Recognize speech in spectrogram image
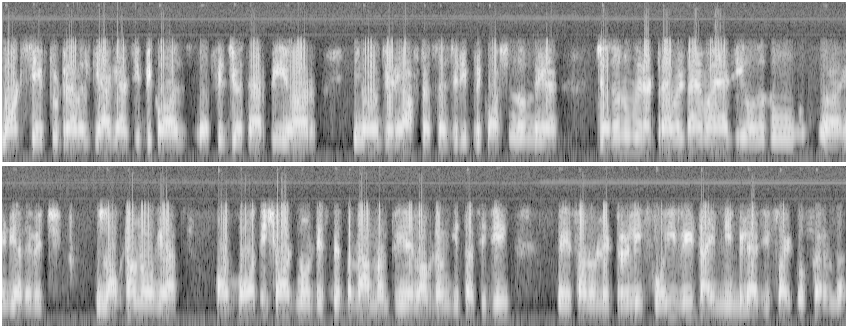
ਨਾਟ ਸੇਫ ਟੂ ਟਰੈਵਲ ਕਿਹਾ ਗਿਆ ਸੀ because physiotherapy or you know ਜਿਹੜੇ ਆਫਟਰ ਸਰਜਰੀ ਪ੍ਰੀਕਾਸ਼ਨਸ ਹੁੰਦੇ ਆ, ਜਦੋਂ ਨੂੰ ਮੇਰਾ ਟਰੈਵਲ ਟਾਈਮ ਆਇਆ ਜੀ, ਉਦੋਂ ਤੋਂ ਇੰਡੀਆ ਦੇ ਵਿੱਚ ਲਾਕਡਾਊਨ ਹੋ ਗਿਆ ਔਰ ਬਹੁਤ ਹੀ ਸ਼ਾਰਟ ਨੋਟਿਸ ਤੇ ਪ੍ਰਧਾਨ ਮੰਤਰੀ ਨੇ ਲਾਕਡਾਊਨ ਕੀਤਾ ਸੀ ਜੀ ਤੇ ਸਾਨੂੰ ਲਿਟਰਲੀ ਕੋਈ ਵੀ ਟਾਈਮ ਨਹੀਂ ਮਿਲਿਆ ਜੀ ਫਲਾਈਟ ਬੁੱਕ ਕਰਨ ਦਾ।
